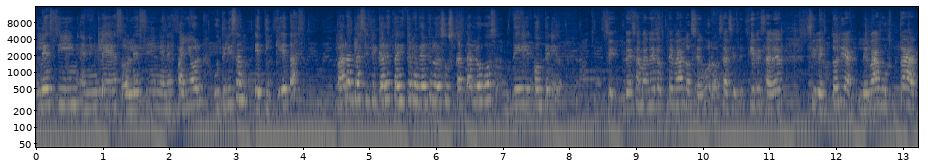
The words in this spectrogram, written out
Lessing en inglés o Lessing en español, utilizan etiquetas para clasificar estas historias dentro de sus catálogos de contenido. Sí, de esa manera usted va a lo seguro. O sea, si quiere saber si la historia le va a gustar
